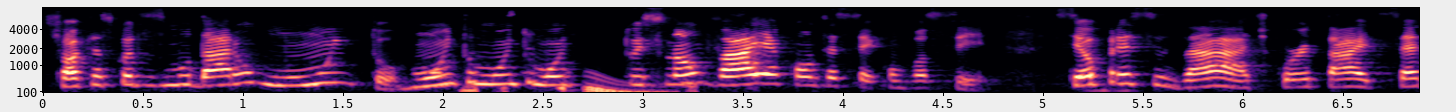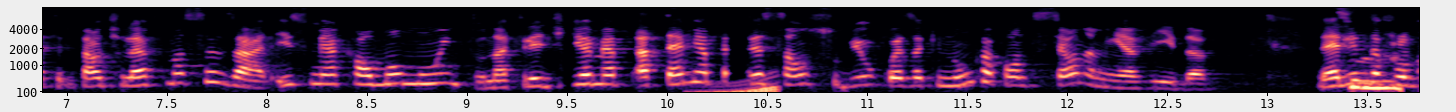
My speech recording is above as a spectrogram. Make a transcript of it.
Só que as coisas mudaram muito, muito, muito, muito. Isso não vai acontecer com você. Se eu precisar te cortar, etc e tal, eu te levo uma cesárea. Isso me acalmou muito. Naquele dia, minha, até minha pressão subiu, coisa que nunca aconteceu na minha vida. Né? Ele ainda falou,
